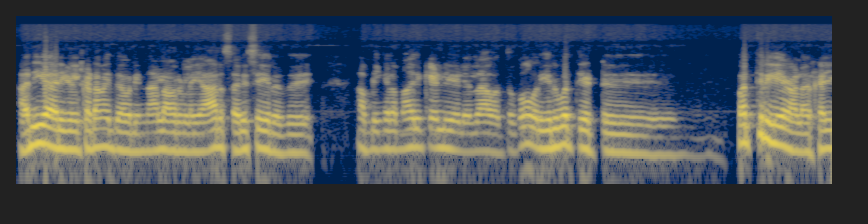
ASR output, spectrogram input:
அதிகாரிகள் கடமை தவறினால் அவர்களை யார் சரி செய்யறது? அப்படிங்கிற மாதிரி கேள்விகள் எல்லாத்துக்கும் ஒரு இருபத்தி எட்டு பத்திரிகையாளர்கள்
